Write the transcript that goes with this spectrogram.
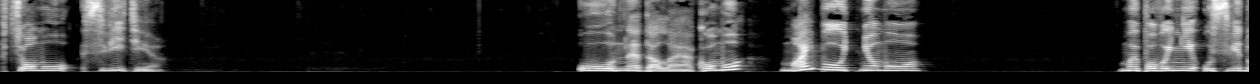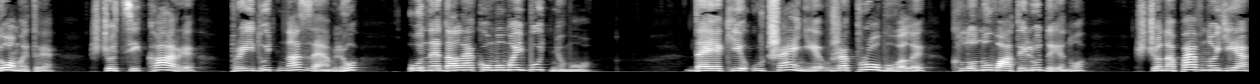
в цьому світі. У недалекому майбутньому. Ми повинні усвідомити, що ці кари прийдуть на землю у недалекому майбутньому. Деякі учені вже пробували клонувати людину, що напевно є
